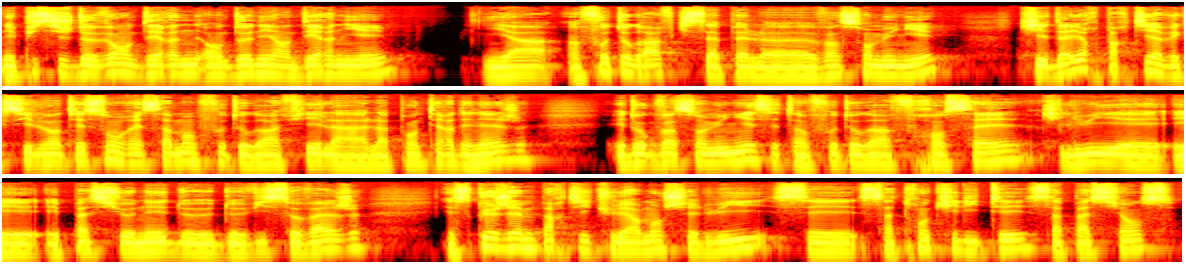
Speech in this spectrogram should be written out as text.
Et puis si je devais en, en donner un dernier, il y a un photographe qui s'appelle euh, Vincent Munier qui est d'ailleurs parti avec Sylvain Tesson récemment photographier la, la Panthère des Neiges. Et donc Vincent Munier, c'est un photographe français qui lui est, est, est passionné de, de, vie sauvage. Et ce que j'aime particulièrement chez lui, c'est sa tranquillité, sa patience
